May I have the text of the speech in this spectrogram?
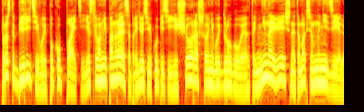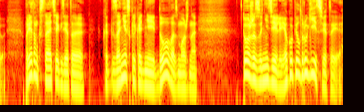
Просто берите его и покупайте. Если вам не понравится, придете и купите еще раз что-нибудь другое. Это не навечно, это максимум на неделю. При этом, кстати, где-то как за несколько дней до, возможно, тоже за неделю я купил другие цветы.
